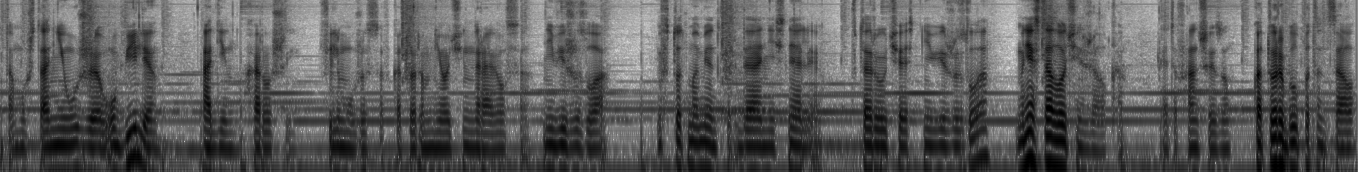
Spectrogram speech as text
потому что они уже убили один хороший фильм ужасов, который мне очень нравился. Не вижу зла. В тот момент, когда они сняли вторую часть «Не вижу зла», мне стало очень жалко. эту франшизу, в которой был потенциал.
